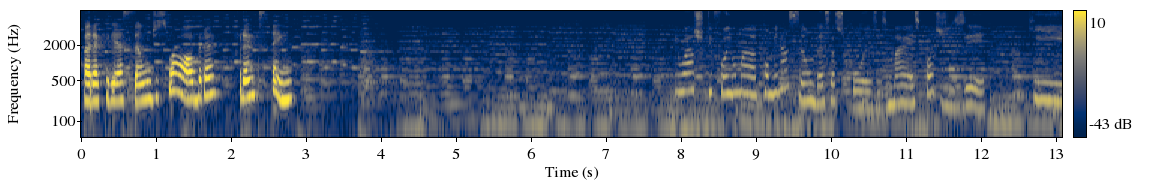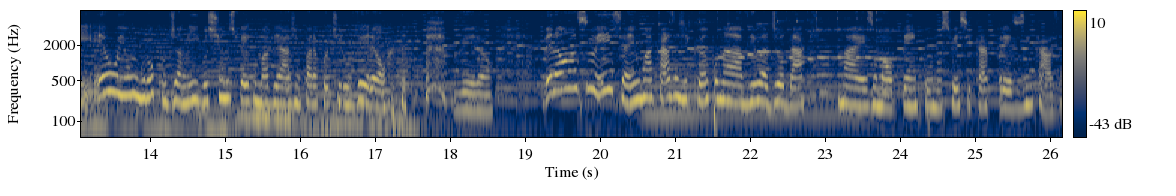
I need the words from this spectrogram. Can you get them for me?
para a criação de sua obra Frankenstein. Acho que foi uma combinação dessas coisas, mas posso dizer que eu e um grupo de amigos tínhamos feito uma viagem para curtir o verão. verão. Verão na Suíça, em uma casa de campo na vila de Odak, mas o mau tempo nos fez ficar presos em casa.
